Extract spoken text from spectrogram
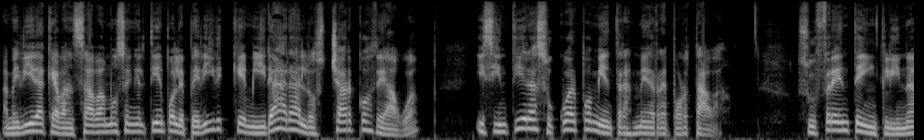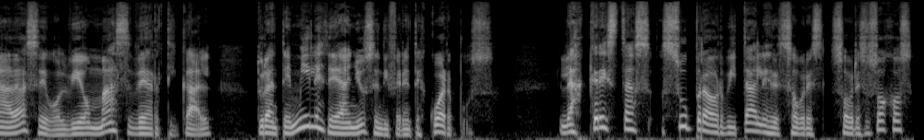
A medida que avanzábamos en el tiempo le pedí que mirara los charcos de agua y sintiera su cuerpo mientras me reportaba. Su frente inclinada se volvió más vertical durante miles de años en diferentes cuerpos. Las crestas supraorbitales sobre, sus ojos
